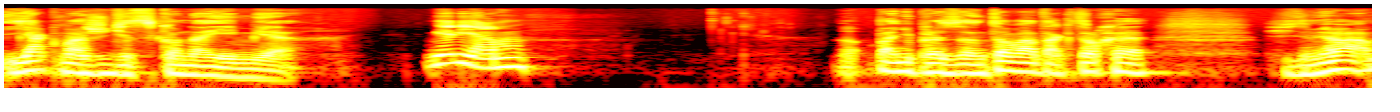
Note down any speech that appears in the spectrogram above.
Jak masz dziecko na imię? Miriam. No, pani prezydentowa tak trochę się zmieniała,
